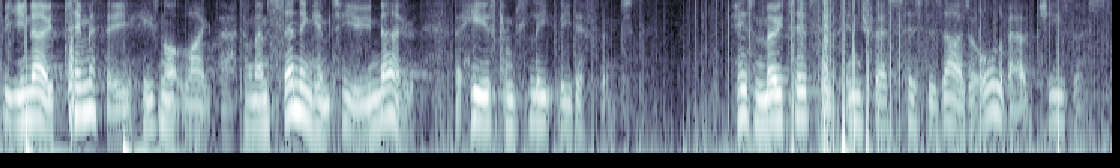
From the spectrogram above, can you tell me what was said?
But you know, Timothy, he's not like that. And When I'm sending him to you, you know that he is completely different. His motives, his interests, his desires are all about Jesus.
